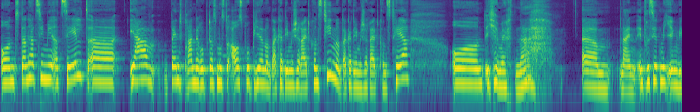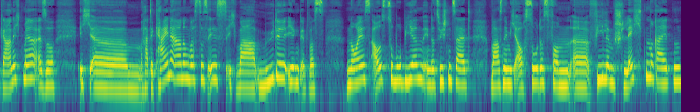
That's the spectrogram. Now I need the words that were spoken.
Und dann hat sie mir erzählt, äh, ja, Bent Branderup, das musst du ausprobieren und akademische Reitkunst hin und akademische Reitkunst her. Und ich habe mir gedacht, na, ähm, nein, interessiert mich irgendwie gar nicht mehr. Also ich ähm, hatte keine Ahnung, was das ist. Ich war müde, irgendetwas Neues auszuprobieren. In der Zwischenzeit war es nämlich auch so, dass von äh, vielem schlechten Reiten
